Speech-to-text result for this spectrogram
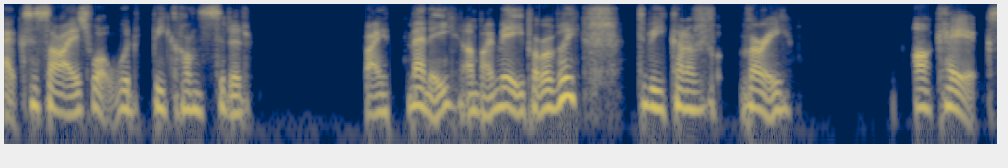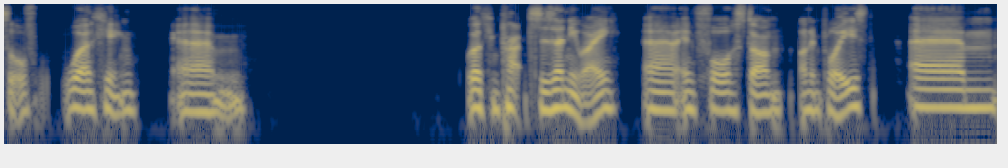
exercise what would be considered by many and by me probably to be kind of very archaic sort of working um working practices anyway uh enforced on on employees um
